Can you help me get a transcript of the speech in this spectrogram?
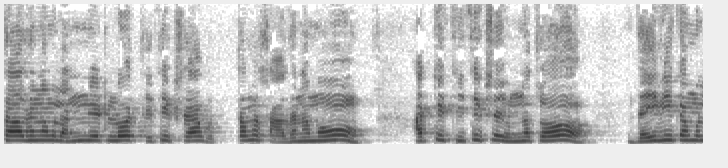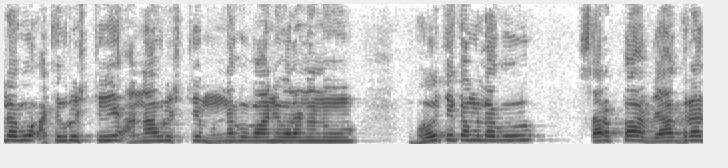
సాధనములన్నిటిలో తితిక్ష ఉత్తమ సాధనము. అట్టి తితిక్ష ఉన్నచో దైవికములకు అతివృష్టి అనావృష్టి మున్నగు వాని వలనను భౌతికములకు సర్ప వ్యాఘ్ర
